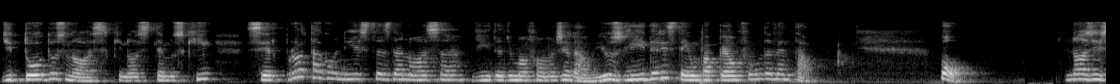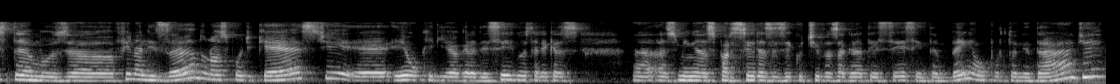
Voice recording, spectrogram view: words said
de todos nós, que nós temos que ser protagonistas da nossa vida de uma forma geral. E os líderes têm um papel fundamental. Bom, nós estamos uh, finalizando o nosso podcast. É, eu queria agradecer e gostaria que as, uh, as minhas parceiras executivas agradecessem também a oportunidade.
